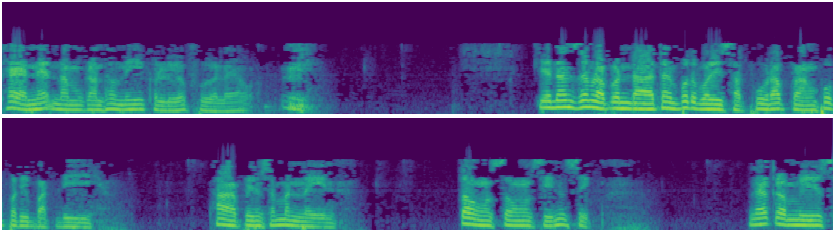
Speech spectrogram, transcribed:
แค่แนะนำกันเท่านี้ก็เหลือเฟือแล้วเช่นนั้นสำหรับบรรดาท่านพุทธบริษัทผู้รับฟังผู้ปฏิบัติดี ถ้าเป็นสมณเณรต้องทรงศีลสิบแล้วก็มีเส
